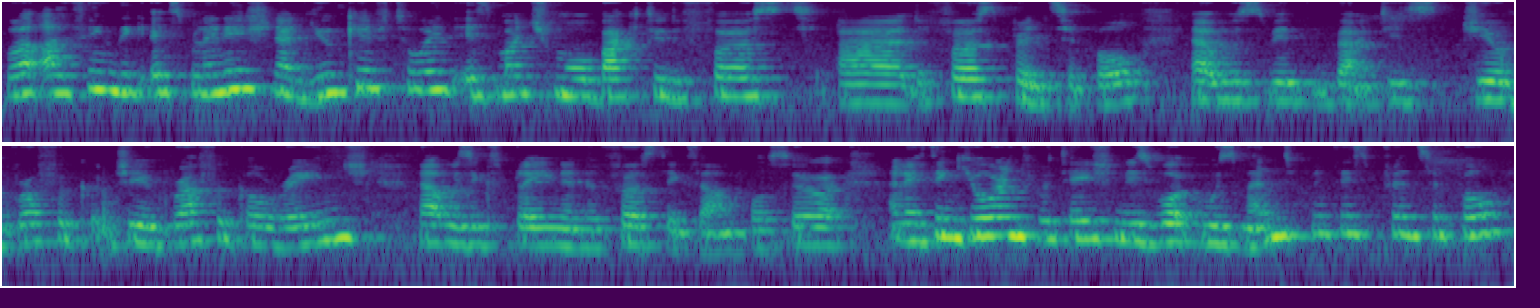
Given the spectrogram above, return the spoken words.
Well, I think the explanation that you give to it is much more back to the first, uh, the first principle that was with about this geographical geographical range that was explained in the first example. So, and I think your interpretation is what was meant with this principle.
